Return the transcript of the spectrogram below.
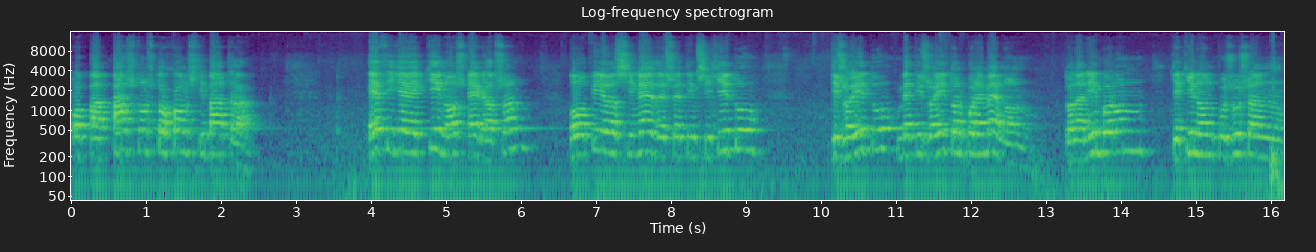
ο παπάς των φτωχών στην Πάτρα. Έφυγε εκείνος, έγραψαν, ο οποίος συνέδεσε την ψυχή του, τη ζωή του με τη ζωή των πονεμένων, των ανήμπορων και εκείνων που ζούσαν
